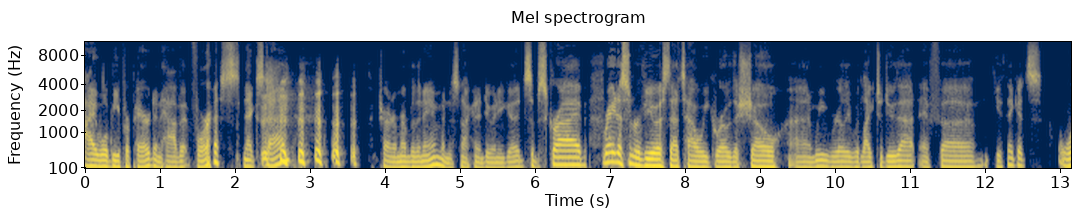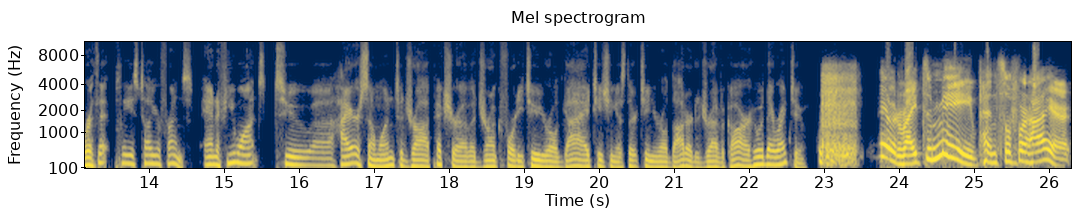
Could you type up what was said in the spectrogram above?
I will be prepared and have it for us next time. I'm trying to remember the name and it's not going to do any good. Subscribe, rate us and review us. That's how we grow the show. And we really would like to do that. If uh, you think it's worth it, please tell your friends. And if you want to uh, hire someone to draw a picture of a drunk 42 year old guy teaching his 13 year old daughter to drive a car, who would they write to? they would write to me, Pencil for Hire.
